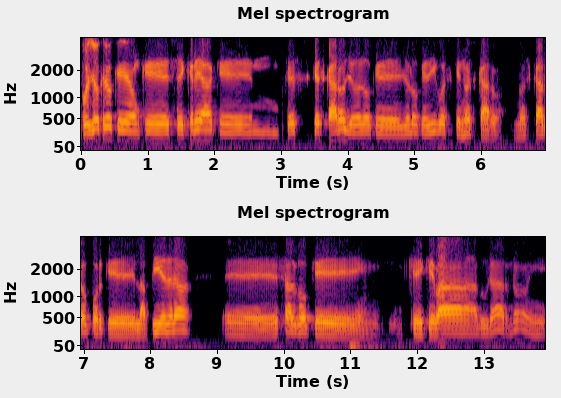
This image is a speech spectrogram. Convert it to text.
Pues yo creo que aunque se crea que, es, que es caro, yo lo que yo lo que digo es que no es caro. No es caro porque la piedra eh, es algo que, que, va a durar, ¿no? Y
